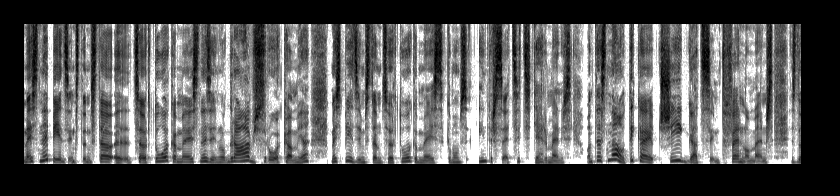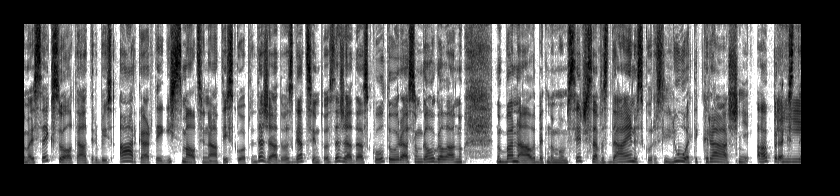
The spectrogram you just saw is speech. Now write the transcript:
Mēs nepiedzimstam stāv, eh, caur to, ka mēs nezinu, grāvjus rokam. Ja? Mēs piedzimstam caur to, ka, mēs, ka mums interesē cits ķermenis. Un tas nav tikai šī gadsimta fenomens. Es domāju, seksualitāte ir bijusi ārkārtīgi izsmalcināta, izkopta dažādos gadsimtos, dažādās kultūrās un galu galā nu, nu, banāli, bet nu, mums ir savas dainas, kuras ļoti krāšņi apraksta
